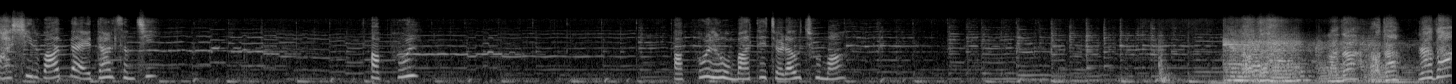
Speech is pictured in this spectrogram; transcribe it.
આશીર્વાદના એધાણ સમજી. આ ફૂલ આ ફૂલ હું માથે ચડાવું છું, માં. રાધા રાધા? રાધા?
